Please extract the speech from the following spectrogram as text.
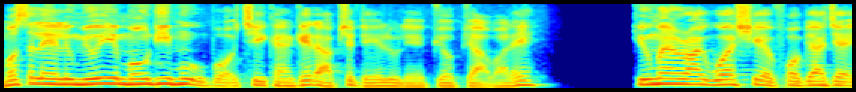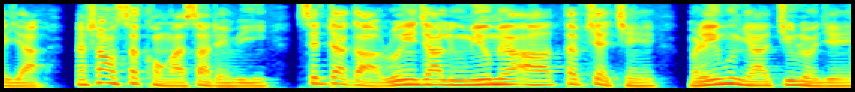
မွတ်စလင်လူမျိုးရေးမုန်းတီးမှုအပေါ်အခြေခံခဲ့တာဖြစ်တယ်လို့လည်းပြောပြပါတယ်။ Human Rights Watch ရဲ့ဖော်ပြချက်အရ2019ကစတင်ပြီးစစ်တပ်ကရိုဟင်ဂျာလူမျိုးများအားတပ်ဖြတ်ခြင်းမရင်းမှုများကျူးလွန်ခြင်း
